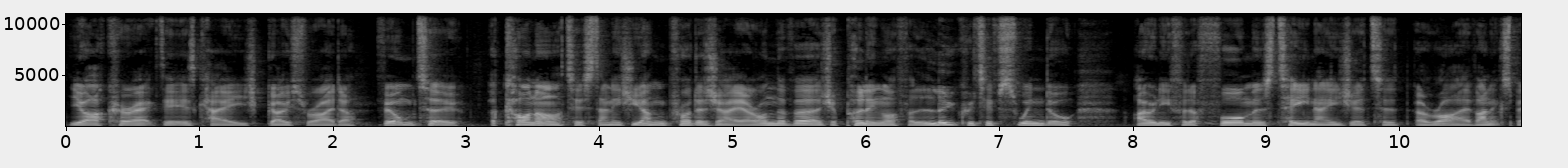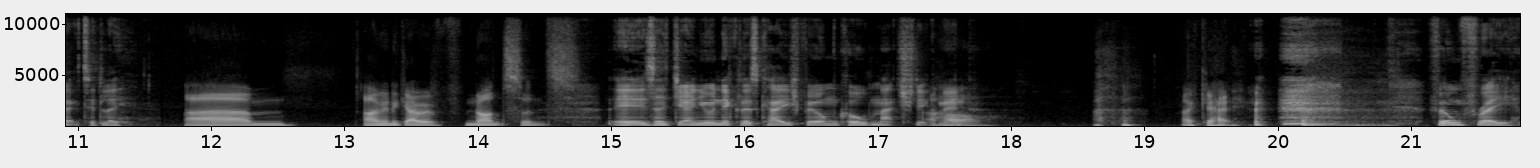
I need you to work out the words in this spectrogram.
You are correct, it is Cage, Ghost Rider. Film 2. A con artist and his young protege are on the verge of pulling off a lucrative swindle, only for the former's teenager to arrive unexpectedly. Um, I'm gonna go with nonsense. It is a genuine Nicolas Cage film called Matchstick Men. Okay. Film 3.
